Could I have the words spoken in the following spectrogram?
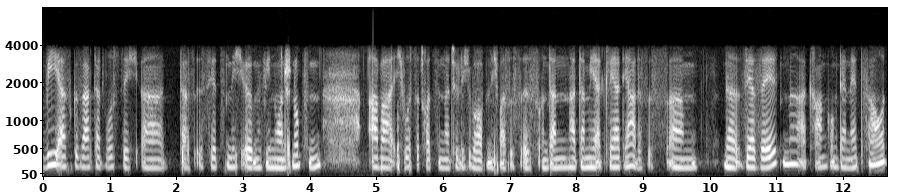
wie er es gesagt hat, wusste ich, äh, das ist jetzt nicht irgendwie nur ein Schnupfen, aber ich wusste trotzdem natürlich überhaupt nicht, was es ist. Und dann hat er mir erklärt, ja, das ist ähm, eine sehr seltene Erkrankung der Netzhaut.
